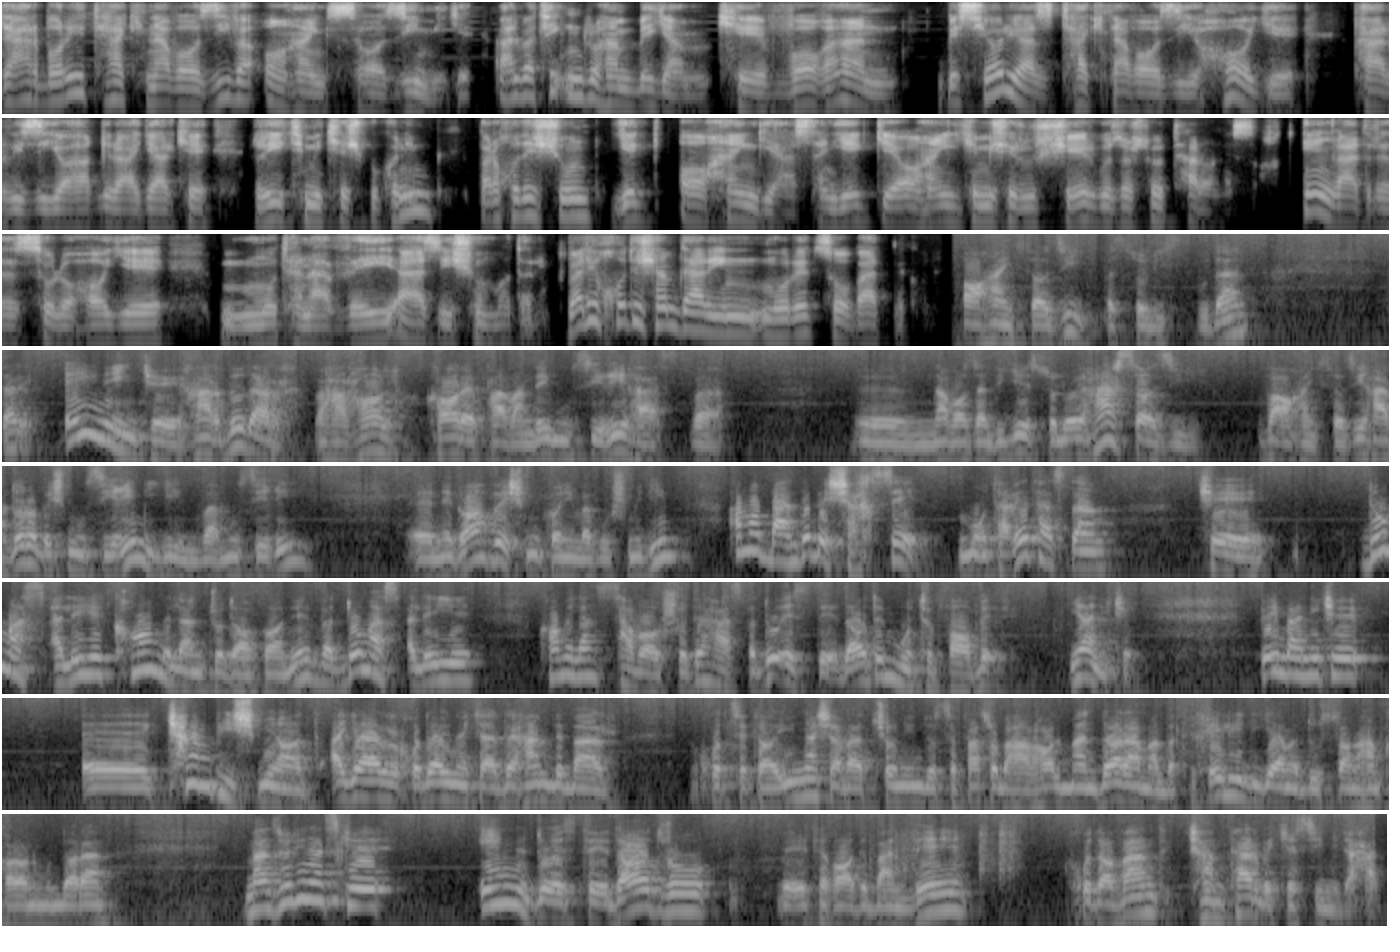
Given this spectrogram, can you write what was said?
درباره تکنوازی و آهنگسازی میگه. البته این رو هم بگم که واقعا بسیاری از تکنوازی های پرویزی یا حقی رو اگر که ریتمیکش بکنیم برای خودشون یک آهنگی هستن. یک آهنگی که میشه رو شعر گذاشت و ترانه ساخت. اینقدر سلوهای متنوعی از ایشون ما داریم. ولی خودش هم در این مورد صحبت می‌کنه. آهنگسازی و سولیست بودن در عین اینکه هر دو در به هر حال کار پرونده موسیقی هست و نوازندگی سلوی هر سازی و آهنگسازی هر دو رو بهش موسیقی میگیم و موسیقی نگاه بهش می‌کنیم و گوش میدیم. اما بنده به شخصه معتقد هستم که دو مسئله کاملا جداگانه و دو مسئله کاملا سوا شده هست و دو استعداد متفاوته یعنی که به این معنی که کم پیش میاد. اگر خدای نکرده حمله بر خودستایی نشود چون این دو صفت رو به هر حال من دارم البته خیلی دیگه هم دوستان و همکارانمون دارن. منظور این است که این دو استعداد رو به اعتقاد بنده خداوند کمتر به کسی می‌دهد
